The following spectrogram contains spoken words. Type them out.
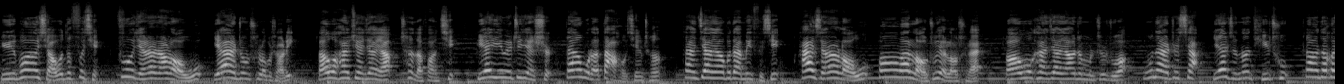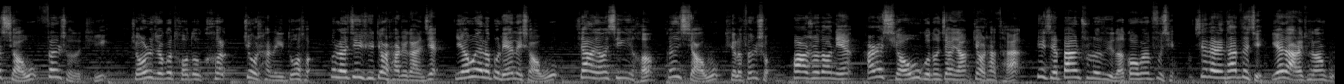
女朋友小吴的父亲副检察长老吴也暗中出了不少力。老吴还劝江阳趁早放弃，别因为这件事耽误了大好前程。但江阳不但没死心，还想让老吴帮忙把老朱也捞出来。老吴看江阳这么执着，无奈之下也只能提出让他和小吴分手的提议。九十九个头都磕了。就差那一哆嗦。为了继续调查这个案件，也为了不连累小吴，江阳心一横，跟小吴提了分手。话说当年还是小吴鼓动江阳调查此案，并且搬出了自己的高官父亲，现在连他自己也打了退堂鼓，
